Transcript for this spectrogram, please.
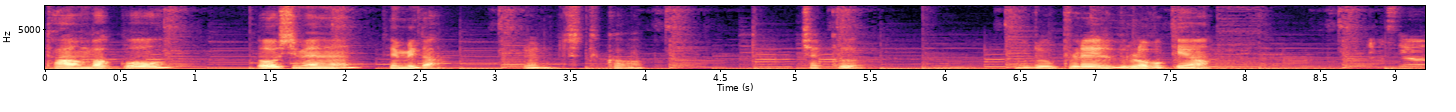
다운받고 넣으시면 됩니다. 이런 스티커. 체크. 그리고 플레이를 눌러볼게요. 안녕하세요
